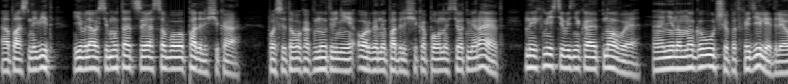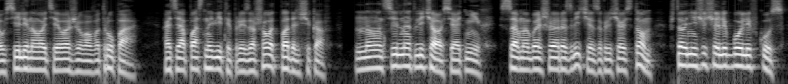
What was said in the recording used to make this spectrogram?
Опасный вид являлся мутацией особого падальщика. После того, как внутренние органы падальщика полностью отмирают, на их месте возникают новые. Они намного лучше подходили для усиленного тела живого трупа. Хотя опасный вид и произошел от падальщиков – но он сильно отличался от них. Самое большое различие заключалось в том, что они ощущали боль и вкус,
